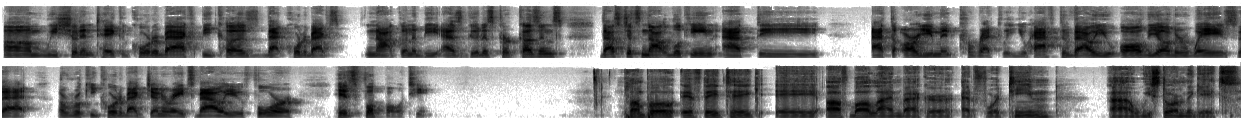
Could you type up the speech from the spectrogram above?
um, we shouldn't take a quarterback because that quarterback's not going to be as good as Kirk Cousins. That's just not looking at the at the argument correctly. You have to value all the other ways that a rookie quarterback generates value for his football team. Plumpo, if they take a off-ball linebacker at 14, uh, we storm the gates.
